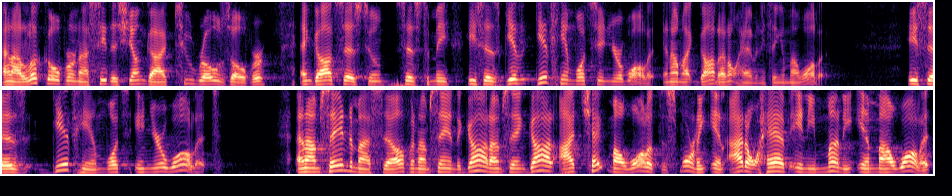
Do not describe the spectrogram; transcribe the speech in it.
and I look over and I see this young guy two rows over, and God says to him, says to me, He says, "Give give him what's in your wallet." And I'm like, God, I don't have anything in my wallet. He says, "Give him what's in your wallet." And I'm saying to myself, and I'm saying to God, I'm saying, God, I checked my wallet this morning and I don't have any money in my wallet.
